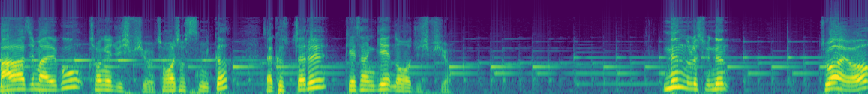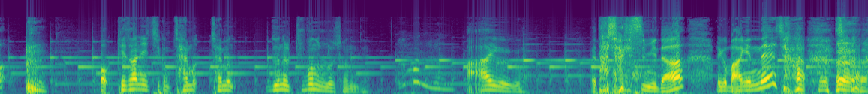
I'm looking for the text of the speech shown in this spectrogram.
말하지 말고 정해주십시오. 정하셨습니까? 자 그 숫자를 계산기에 넣어주십시오. 는 눌렀으면 는 좋아요. 어 계산이 지금 잘못 잘못 눈을 두 번 눌러주셨는데. 한 번 눌렀는데. 아이고 이거 다시 하겠습니다. 이거 망했네. 자, 자,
